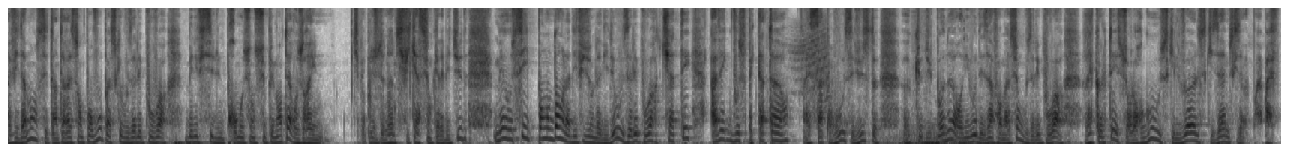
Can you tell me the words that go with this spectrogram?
évidemment, c'est intéressant pour vous parce que vous allez pouvoir bénéficier d'une promotion supplémentaire. Vous aurez une petit peu plus de notifications qu'à l'habitude, mais aussi pendant la diffusion de la vidéo, vous allez pouvoir chatter avec vos spectateurs. Et ça, pour vous, c'est juste euh, que du bonheur au niveau des informations que vous allez pouvoir récolter sur leur goût, ce qu'ils veulent, ce qu'ils aiment, ce qu'ils aiment. Bref,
